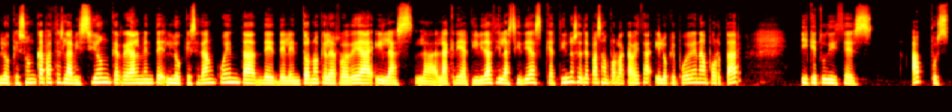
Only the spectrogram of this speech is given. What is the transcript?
lo que son capaces, la visión que realmente, lo que se dan cuenta del entorno que les rodea y las, la, creatividad y las ideas que a ti no se te pasan por la cabeza y lo que pueden aportar y que tú dices, ah, pues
